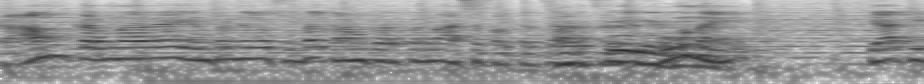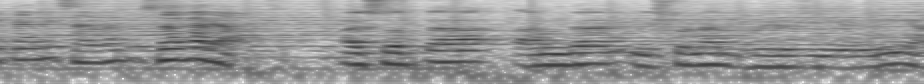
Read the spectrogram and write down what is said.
काम करणाऱ्या यंत्रणेला सुद्धा काम करताना अशा प्रकारच्या अडचणी होऊ. नये. त्या ठिकाणी सर्वांचं सहकार्य अ, स्वतः आमदार विश्वनाथ भोयरजी यांनी या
